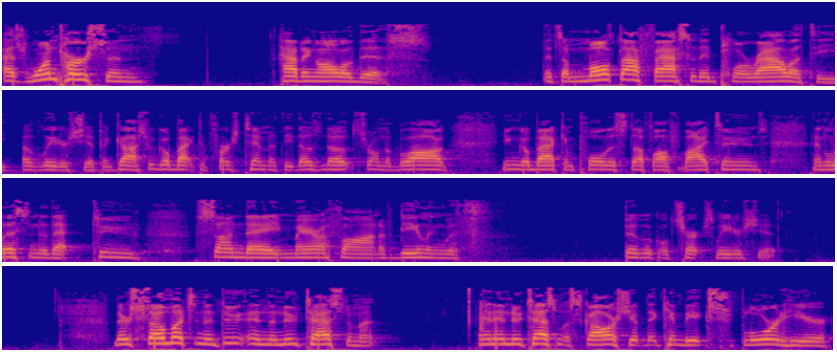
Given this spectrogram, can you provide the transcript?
as one person having all of this. It's a multifaceted plurality of leadership. And gosh, we go back to 1 Timothy. Those notes are on the blog. You can go back and pull this stuff off of iTunes and listen to that two Sunday marathon of dealing with biblical church leadership. There's so much in the, in the New Testament and in New Testament scholarship that can be explored here,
